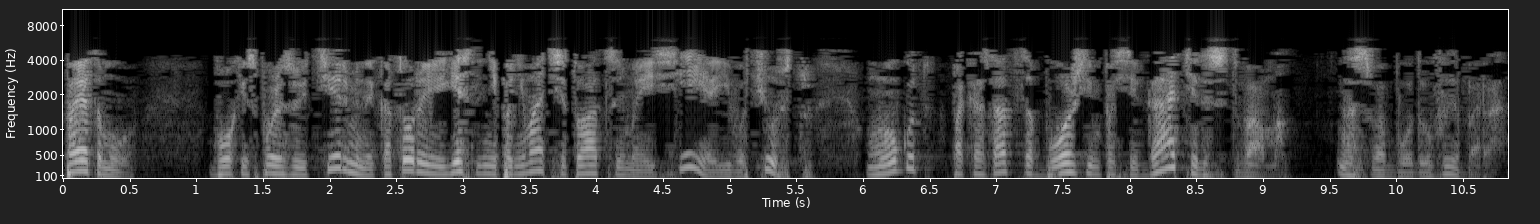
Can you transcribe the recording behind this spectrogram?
Поэтому Бог использует термины, которые, если не понимать ситуации Моисея и его чувств, могут показаться Божьим посягательством на свободу выбора.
